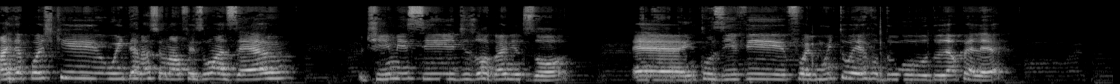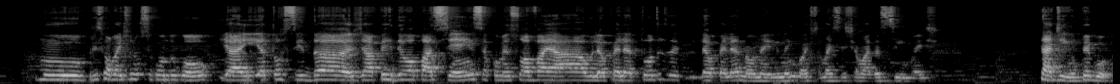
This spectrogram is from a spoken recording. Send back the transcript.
Mas depois que o Internacional fez 1 a 0 o time se desorganizou. É, inclusive, foi muito erro do Léo Pelé, no, principalmente no segundo gol. E aí a torcida já perdeu a paciência, começou a vaiar o Léo Pelé todas. Léo Pelé não, né? Ele nem gosta mais de ser chamado assim, mas. Tadinho, pegou.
